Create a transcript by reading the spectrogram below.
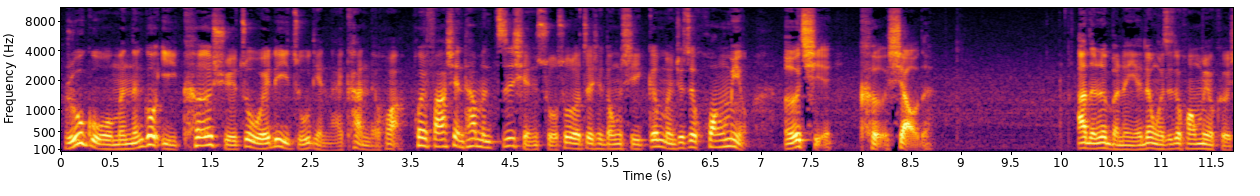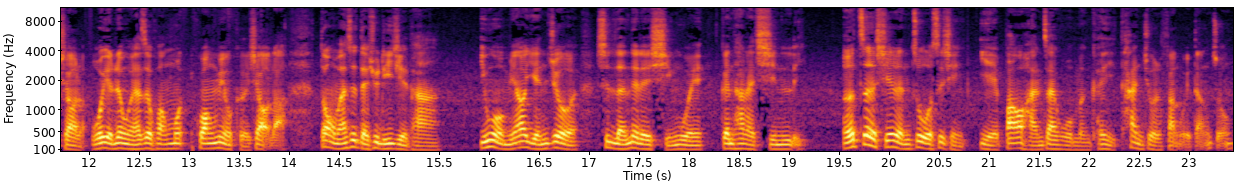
如果我们能够以科学作为立足点来看的话，会发现他们之前所说的这些东西根本就是荒谬而且可笑的。阿德勒本人也认为这是荒谬可笑的，我也认为它是荒谬荒谬可笑的，但我们还是得去理解它。因为我们要研究的是人类的行为跟他的心理，而这些人做的事情也包含在我们可以探究的范围当中。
